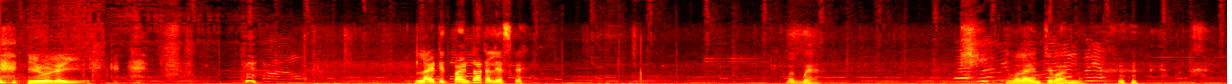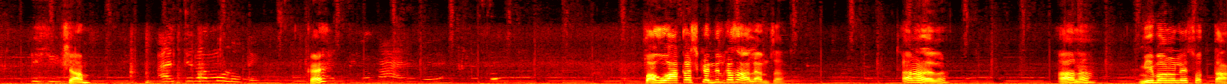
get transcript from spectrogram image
हे बघा लाईटीत पाणी टाकालेस काय? बघ बाया बघा यांचे भांडणं. श्याम? काय? बागू आकाश कंदील कसा आला आमचा? हा ना हा ना? मी बनवलंय स्वतः.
